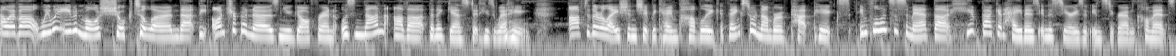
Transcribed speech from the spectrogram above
However, we were even more shook to learn that the entrepreneur's new girlfriend was none other than a guest at his wedding. After the relationship became public, thanks to a number of pat pics, influencer Samantha hit back at haters in a series of Instagram comments.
